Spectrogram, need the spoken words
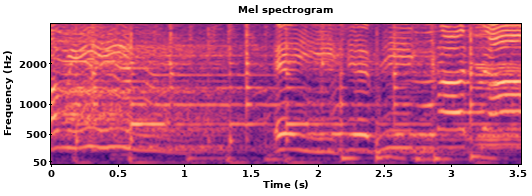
আমি এই যে ভিক্ষা চাই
